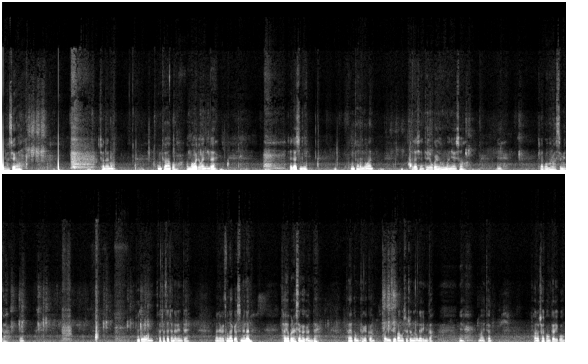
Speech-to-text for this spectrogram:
안녕하세요. 저는 홈트하고 밥 먹으려고 했는데 제 자신이 홈트하는 동안 제 자신한테 욕을 너무 많이 해서 예, 철봉하러 왔습니다. 예. 비도 살짝 살짝 내리는데 만약에 소나기 였으면은 타협을 할 생각이었는데 타협도 못하게끔 거의 이슬방울 수준으로 내립니다. 예, 뭐 하여튼 바로 철봉 때리고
